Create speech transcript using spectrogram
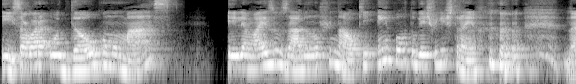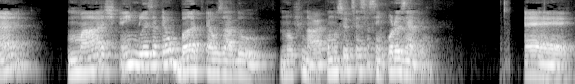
Isso. Agora, o though como mas, ele é mais usado no final, que em português fica estranho, né? Mas em inglês até o but é usado no final. É como se eu dissesse assim, por exemplo, é,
